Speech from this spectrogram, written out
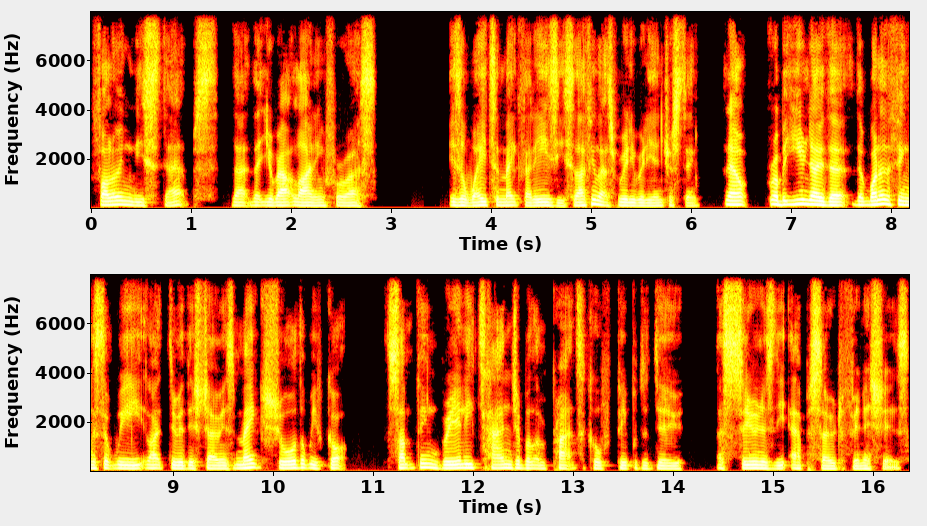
following these steps that, that you're outlining for us is a way to make that easy. So I think that's really, really interesting. Now, Robert, you know that, that one of the things that we like to do with this show is make sure that we've got something really tangible and practical for people to do as soon as the episode finishes.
